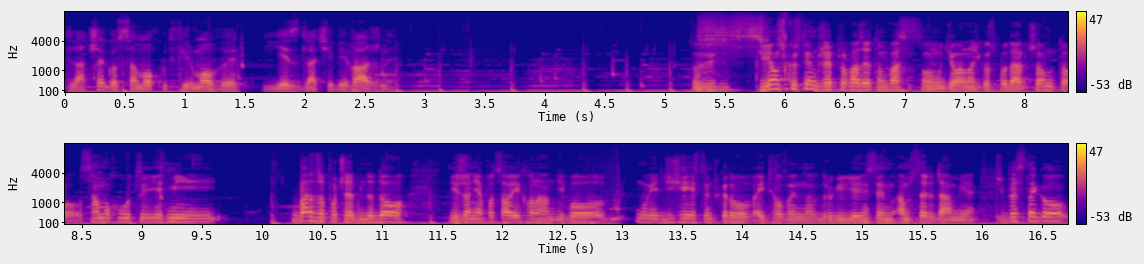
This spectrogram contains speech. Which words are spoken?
Dlaczego samochód firmowy jest dla Ciebie ważny? W w związku z tym, że prowadzę tą własną działalność gospodarczą, to samochód jest mi bardzo potrzebny do jeżdżenia po całej Holandii, bo mówię, dzisiaj jestem przykładowo w Eindhoven, na drugi dzień jestem w Amsterdamie. Bez tego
